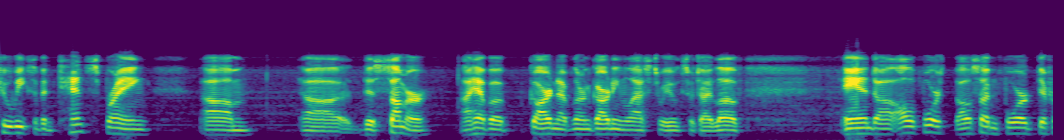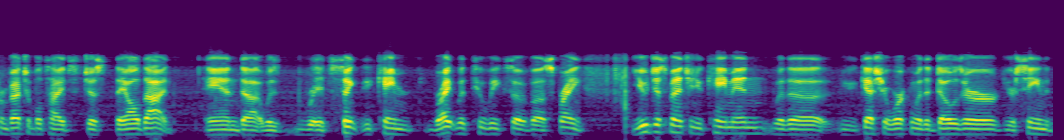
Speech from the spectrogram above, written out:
two weeks of intense spraying um, uh, this summer. I have a garden. I've learned gardening the last three weeks, which I love and uh, all four, all of a sudden, four different vegetable types just they all died, and uh, it was it, it came right with two weeks of uh, spraying. You just mentioned you came in with a, you guess you're working with a dozer. You're seeing the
